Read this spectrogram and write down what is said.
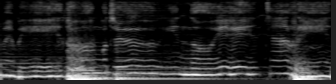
비도한 곳 중인 너의 잘린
